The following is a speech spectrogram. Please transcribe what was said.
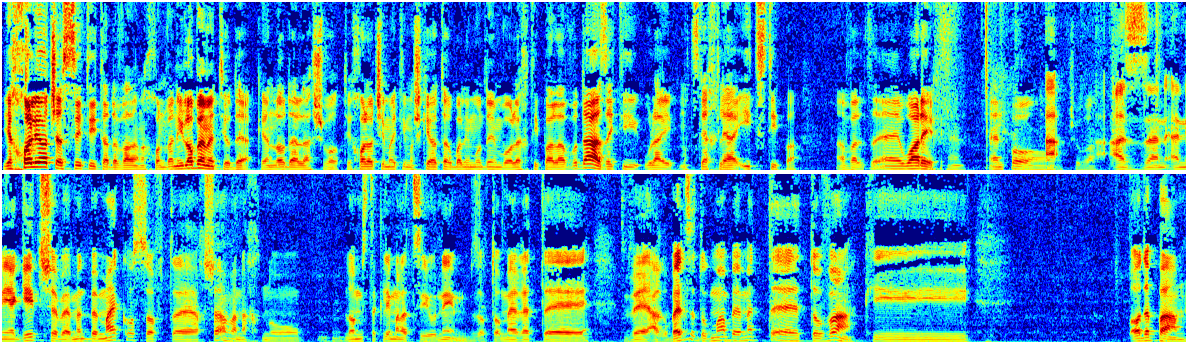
יכול להיות שעשיתי את הדבר הנכון, ואני לא באמת יודע, כי אני לא יודע להשוות. יכול להיות שאם הייתי משקיע יותר בלימודים והולך טיפה לעבודה, אז הייתי אולי מצליח להאיץ טיפה. אבל זה what if, כן. אין פה תשובה. אז אני, אני אגיד שבאמת במייקרוסופט עכשיו אנחנו לא מסתכלים על הציונים. זאת אומרת, וארבל זה דוגמה באמת טובה, כי עוד פעם,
